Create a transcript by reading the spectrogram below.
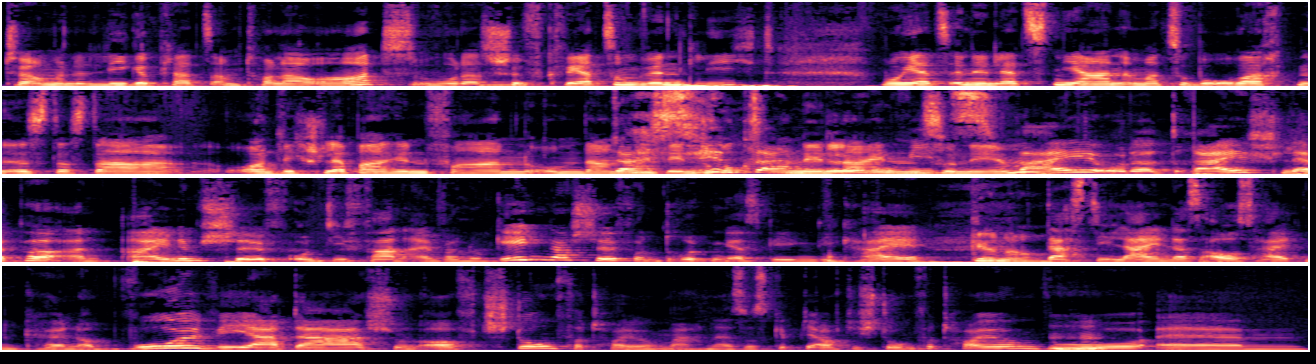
Terminal-Liegeplatz am Toller Ort, wo das Schiff quer zum Wind liegt, wo jetzt in den letzten Jahren immer zu beobachten ist, dass da ordentlich Schlepper hinfahren, um dann Das den Druck dann von den Leinen zu nehmen. zwei oder drei Schlepper an einem Schiff und die fahren einfach nur gegen das Schiff und drücken es gegen die Kai, Genau. dass die Leinen das aushalten können, obwohl wir ja da schon oft Sturmverteuung machen. Also es gibt ja auch die Sturmverteuung, wo Mhm. ähm,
